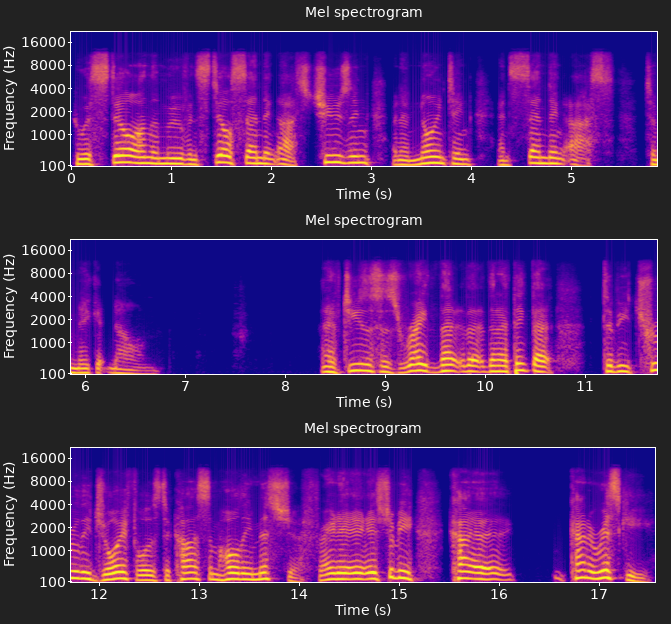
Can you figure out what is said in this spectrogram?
who is still on the move and still sending us, choosing and anointing and sending us to make it known. And if Jesus is right, that, that, then I think that to be truly joyful is to cause some holy mischief, right? It, it should be kind of uh, kind of risky.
